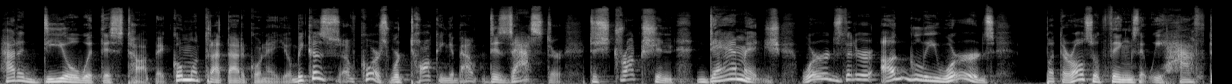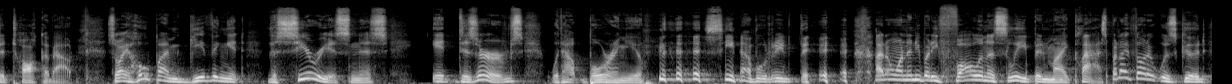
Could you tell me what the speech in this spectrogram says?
how to deal with this topic. ¿Cómo tratar con ello? Because, of course, we're talking about disaster, destruction, damage, words that are ugly words but they're also things that we have to talk about. So I hope I'm giving it the seriousness it deserves without boring you. Sin aburrirte. I don't want anybody falling asleep in my class, but I thought it was good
